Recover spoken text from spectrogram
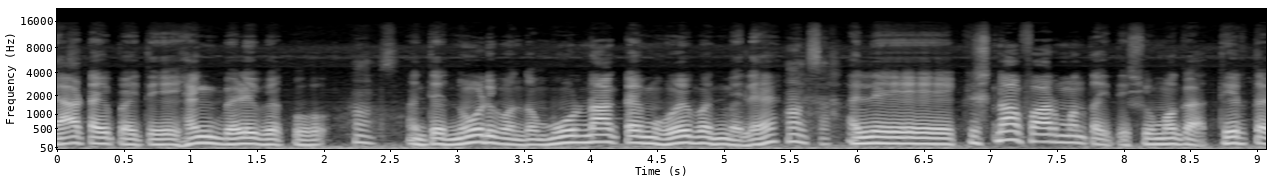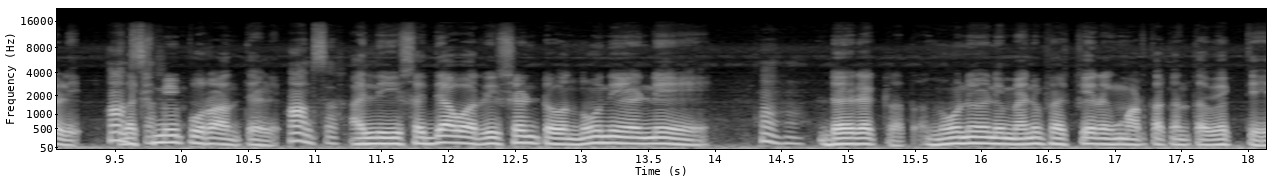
ಯಾವ ಟೈಪ್ ಐತಿ ಹೆಂಗೆ ಬೆಳಿಬೇಕು ಅಂತ ನೋಡಿ ಬಂದು ಮೂರ್ನಾಲ್ಕು ಟೈಮ್ ಹೋಗಿ ಬಂದಮೇಲೆ ಅಲ್ಲಿ ಕೃಷ್ಣ ಫಾರ್ಮ್ ಅಂತ ಐತಿ ಶಿವಮೊಗ್ಗ ತೀರ್ಥಹಳ್ಳಿ ಲಕ್ಷ್ಮೀಪುರ ಅಂತೇಳಿ. ಅಲ್ಲಿ ಸದ್ಯ ರೀಸೆಂಟ್ ನೂನಿ ಎಣ್ಣೆ ಡೈರೆಕ್ಟರ್ ಆತ ನೋಣಿ ಮ್ಯಾನುಫ್ಯಾಕ್ಚರಿಂಗ್ ಮಾಡ್ತಕ್ಕಂಥ ವ್ಯಕ್ತಿ.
